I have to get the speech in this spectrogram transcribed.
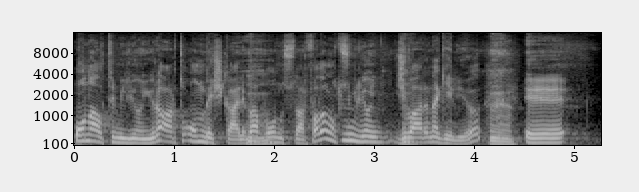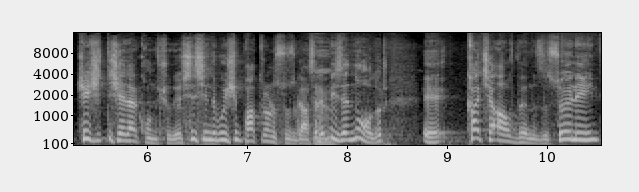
16 milyon euro artı 15 galiba bonuslar falan 30 milyon civarına geliyor. E, çeşitli şeyler konuşuluyor. Siz şimdi bu işin patronusunuz Galatasaray. Bize ne olur e, kaça aldığınızı söyleyin.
